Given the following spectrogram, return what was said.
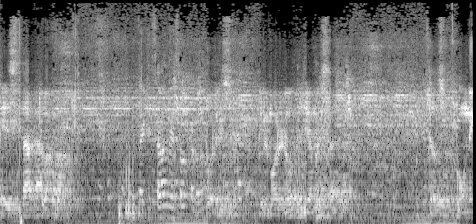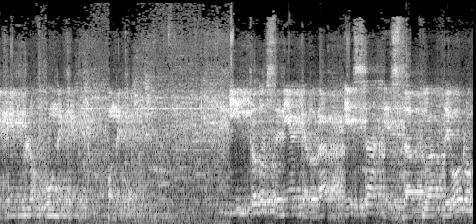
estatua. La que estaba en el zócalo, ¿no? Por eso, el morelote ya no está. Entonces, un ejemplo, un ejemplo, un ejemplo. Y todos tenían que adorar esa estatua de oro.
